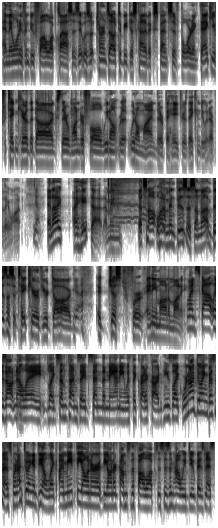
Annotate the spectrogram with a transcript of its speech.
And they won't even do follow-up classes. It was it turns out to be just kind of expensive boarding. Thank you for taking care of the dogs. They're wonderful. We don't re- we don't mind their behavior. They can do whatever they want. No. and i i hate that. I mean that's not what i'm in business i'm not in business to take care of your dog Yeah. uh, just for any amount of money When Scott was out in LA, like sometimes they'd send the nanny with the credit card, and he's like, "We're not doing business. We're not doing a deal. Like I meet the owner, the owner comes to the follow ups. This isn't how we do business.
